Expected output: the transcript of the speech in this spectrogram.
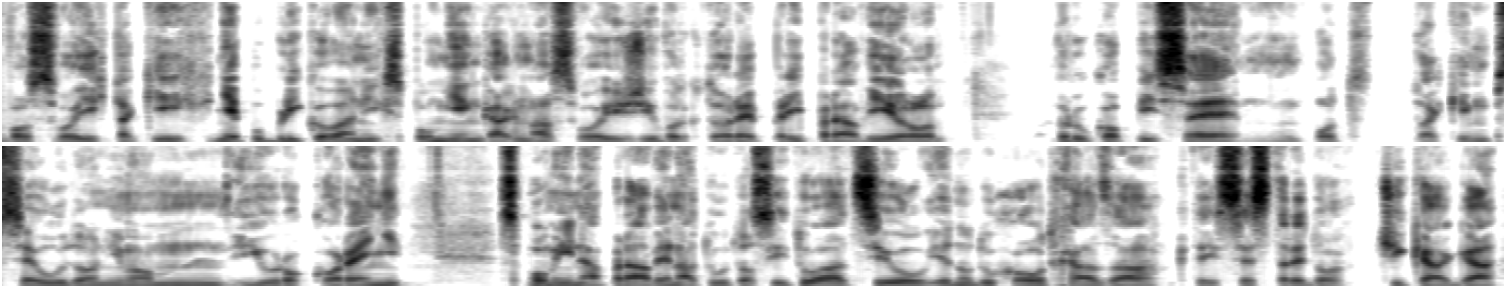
vo svojich takých nepublikovaných spomienkach na svoj život, ktoré pripravil v rukopise pod takým pseudonymom Juro Koreň, spomína práve na túto situáciu. Jednoducho odchádza k tej sestre do Chicaga,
